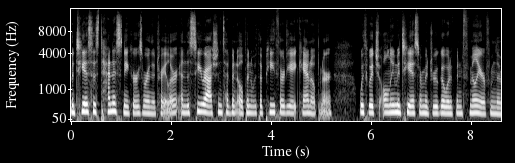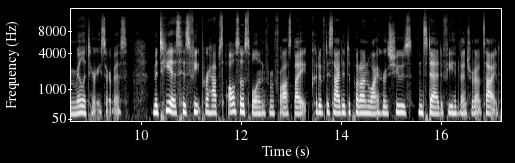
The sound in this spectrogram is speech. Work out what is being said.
Mathias's tennis sneakers were in the trailer and the C rations had been opened with a P38 can opener with which only Mathias or Madruga would have been familiar from their military service. Mathias, his feet perhaps also swollen from frostbite, could have decided to put on Weiher's shoes instead if he had ventured outside.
